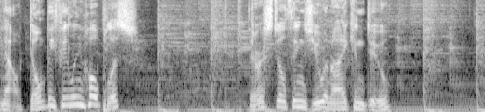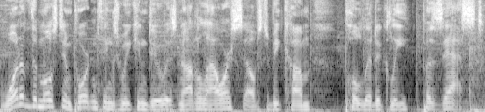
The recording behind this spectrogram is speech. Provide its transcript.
Now, don't be feeling hopeless. There are still things you and I can do. One of the most important things we can do is not allow ourselves to become politically possessed.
